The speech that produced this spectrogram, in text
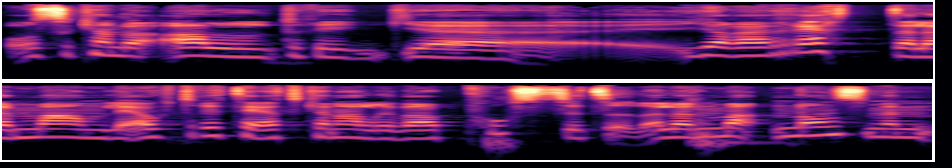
och så kan du aldrig eh, göra rätt eller manlig auktoritet kan aldrig vara positiv. Eller en någon som är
